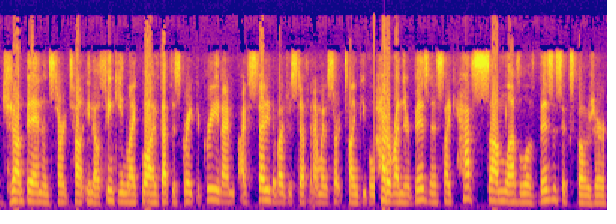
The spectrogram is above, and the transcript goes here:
jump in and start telling, you know, thinking like, well, I've got this great degree and I'm, I've studied a bunch of stuff and I'm going to start telling people how to run their business. Like, have some level of business exposure.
